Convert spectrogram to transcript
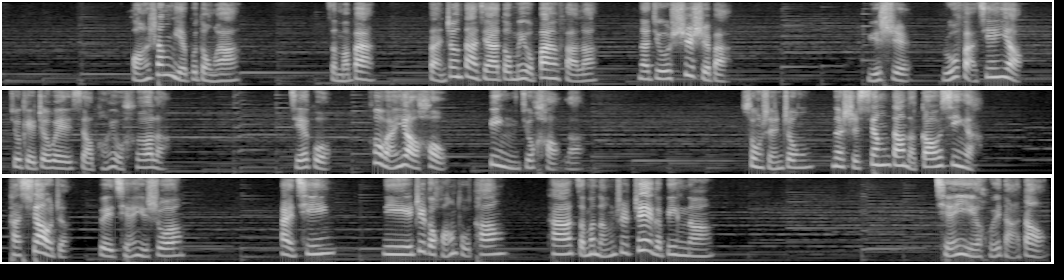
皇上也不懂啊，怎么办？反正大家都没有办法了，那就试试吧。于是如法煎药，就给这位小朋友喝了。结果喝完药后，病就好了。宋神宗那是相当的高兴啊，他笑着对钱宇说：“爱卿，你这个黄土汤，它怎么能治这个病呢？”钱乙回答道：“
